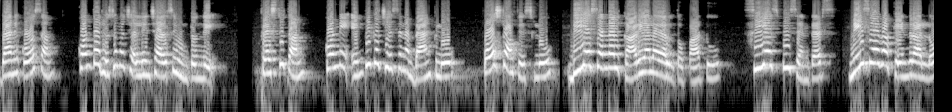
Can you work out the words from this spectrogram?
దానికోసం కొంత రుసుము చెల్లించాల్సి ఉంటుంది. ప్రస్తుతం కొన్ని ఎంపిక చేసిన బ్యాంకులు పోస్ట్ ఆఫీసులు బిఎస్ఎన్ఎల్ కార్యాలయాలతో పాటు సిఎస్పి సెంటర్స్ మీ సేవా కేంద్రాల్లో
